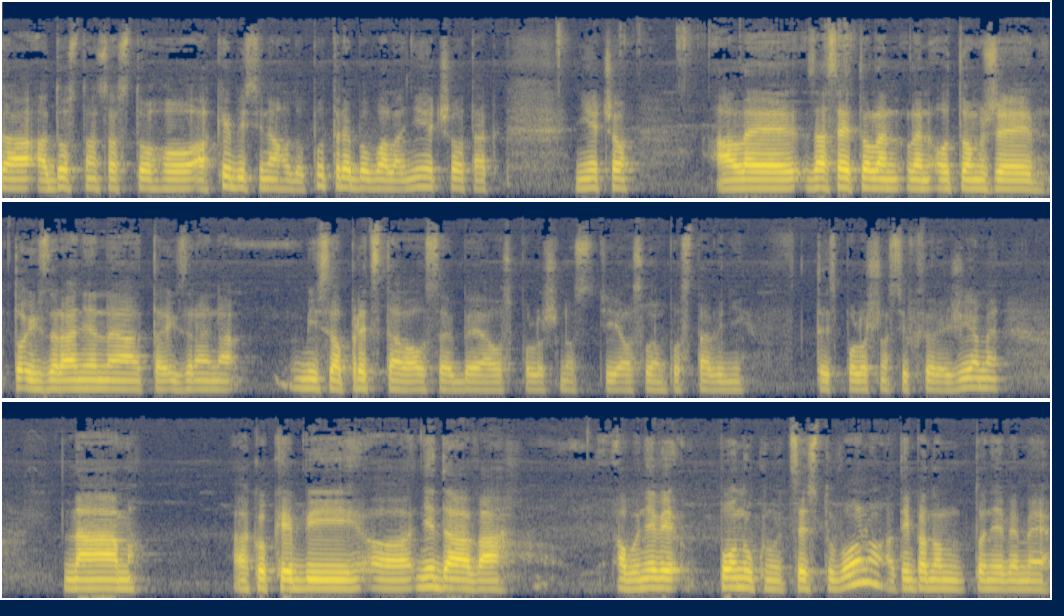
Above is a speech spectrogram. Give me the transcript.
sa a dostan sa z toho a keby si náhodou potrebovala niečo, tak niečo. Ale zase je to len, len o tom, že to ich zranená, tá ich zranená mysel, predstava o sebe a o spoločnosti a o svojom postavení v tej spoločnosti, v ktorej žijeme, nám ako keby nedáva alebo nevie ponúknuť cestu von a tým pádom to nevieme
